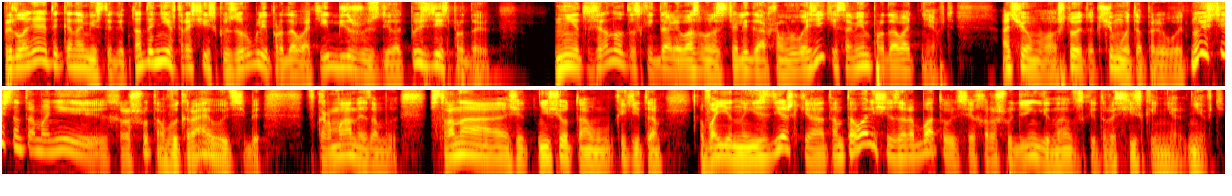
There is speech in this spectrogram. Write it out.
предлагают экономисты, говорят, надо нефть российскую за рубли продавать и биржу сделать, пусть здесь продают. Нет, все равно, так сказать, дали возможность олигархам вывозить и самим продавать нефть. О чем, что это, к чему это приводит? Ну, естественно, там они хорошо там выкраивают себе в карманы. Там, страна значит, несет там какие-то военные издержки, а там товарищи зарабатывают все хорошо деньги на, так сказать, российской нефти.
